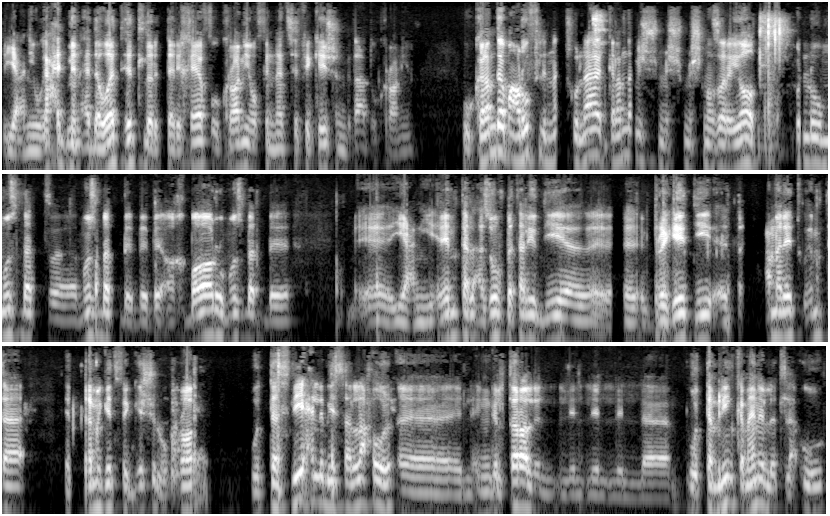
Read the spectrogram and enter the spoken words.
يعني واحد من أدوات هتلر التاريخية في أوكرانيا وفي ال Nazification بتاعت أوكرانيا. والكلام ده معروف للناس كلها الكلام ده مش مش مش نظريات. كله مثبت مثبت بأخبار ومثبت ب يعني إمتى الأزوف Battalion دي ال Brigade دي اتعملت وإمتى اندمجت في الجيش الأوكراني. والتسليح اللي بيسلحوا إنجلترا والتمرين كمان اللي تلاقوه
